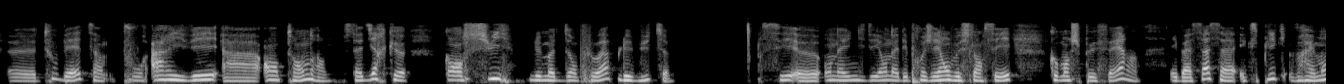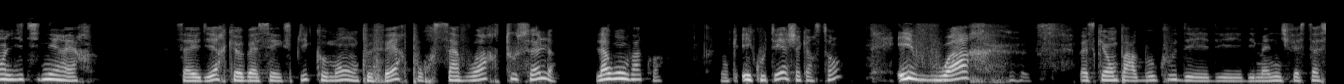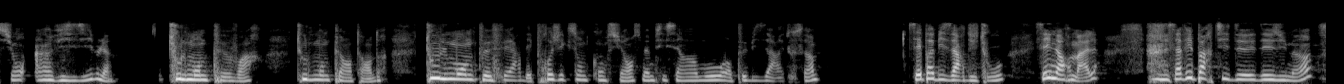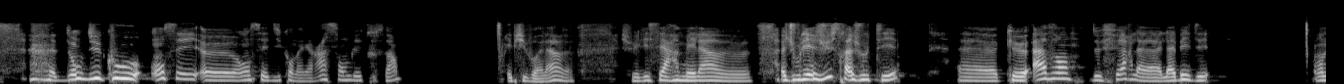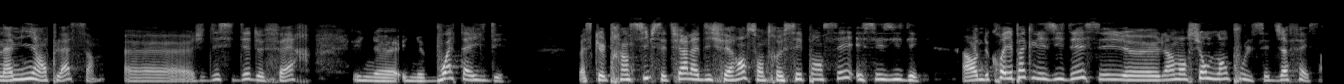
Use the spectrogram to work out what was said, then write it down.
euh, tout bête pour arriver à entendre. C'est-à-dire que quand on suit le mode d'emploi, le but, c'est euh, on a une idée, on a des projets, on veut se lancer, comment je peux faire? Et ben ça, ça explique vraiment l'itinéraire. Ça veut dire que ben, ça explique comment on peut faire pour savoir tout seul là où on va, quoi. Donc écouter à chaque instant et voir, parce qu'on parle beaucoup des, des manifestations invisibles. Tout le monde peut voir tout le monde peut entendre, tout le monde peut faire des projections de conscience, même si c'est un mot un peu bizarre et tout ça. C'est pas bizarre du tout, c'est normal, ça fait partie des humains. Donc du coup, on s'est euh, on s'est dit qu'on allait rassembler tout ça. Et puis voilà, je vais laisser Armella. Euh... Je voulais juste rajouter euh, que avant de faire la, BD, on a mis en place. Euh, j'ai décidé de faire une, une boîte à idées. Parce que le principe, c'est de faire la différence entre ses pensées et ses idées. Alors ne croyez pas que les idées, c'est euh, l'invention de l'ampoule, c'est déjà fait ça.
